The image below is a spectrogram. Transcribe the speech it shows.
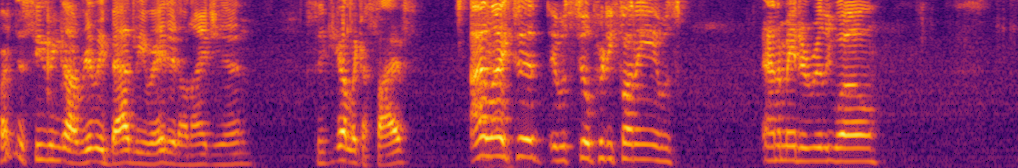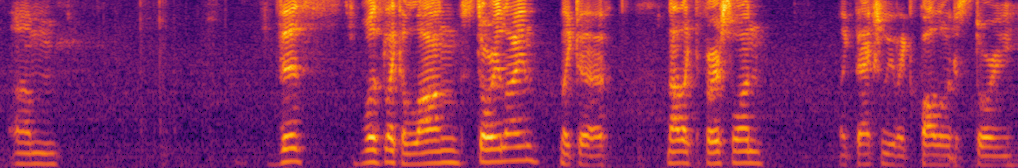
Heard this season got really badly rated on IGN. I think you got like a five. I liked it. It was still pretty funny. It was animated really well. Um, this was like a long storyline, like a not like the first one. Like they actually like followed a story.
